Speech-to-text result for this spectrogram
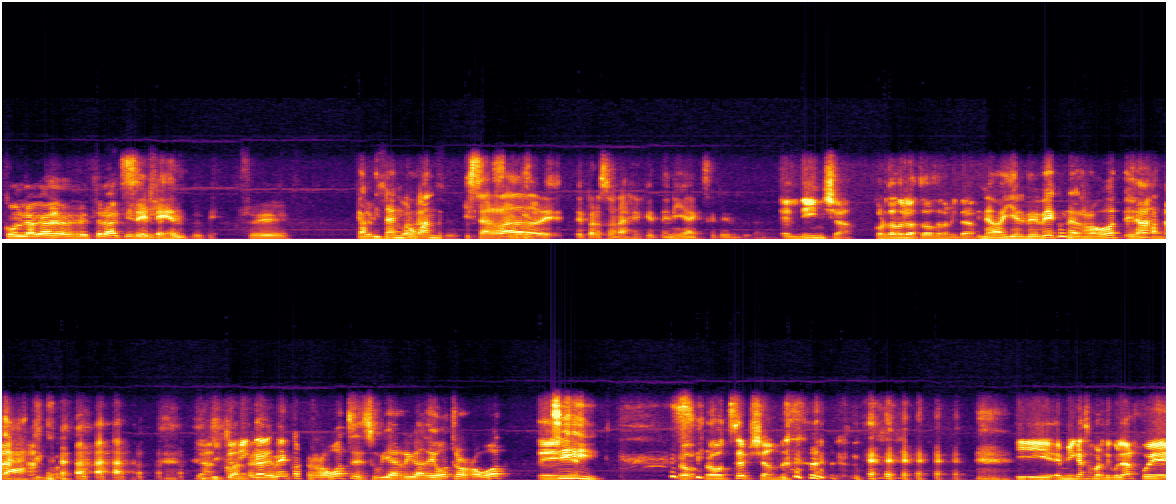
con la garra retráctil. Excelente. Sí. Capitán Comando. Sí. Pizarrada de, de personajes que tenía, excelente también. El ninja, cortándolos todos a la mitad. No, y el bebé con el robot era fantástico. Ya, Y cuando el bebé con el robot se subía arriba de otro robot, Sí. Sí, Ro- Robotception. y en mi caso particular fue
